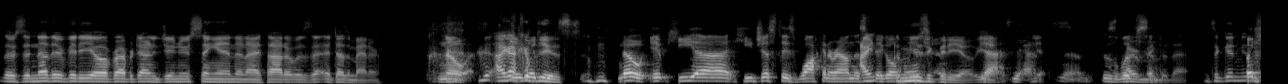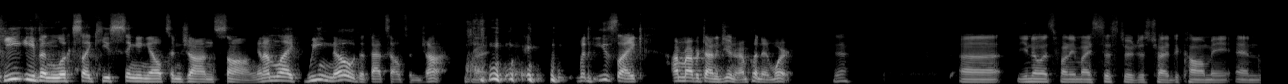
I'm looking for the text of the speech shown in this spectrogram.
there's another video of Robert Downey Jr. singing, and I thought it was it doesn't matter. No, I got It would- confused. no, it, he uh he just is walking around this I, big the old music video. Yeah, Yes, yeah, yes. yeah, just I lip remember syncing. that. It's a good music. But he even looks like he's singing Elton John's song, and I'm like, we know that that's Elton John, but he's like, I'm Robert Downey Jr. I'm putting in work. Uh, you know what's funny? My sister just tried to call me, and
